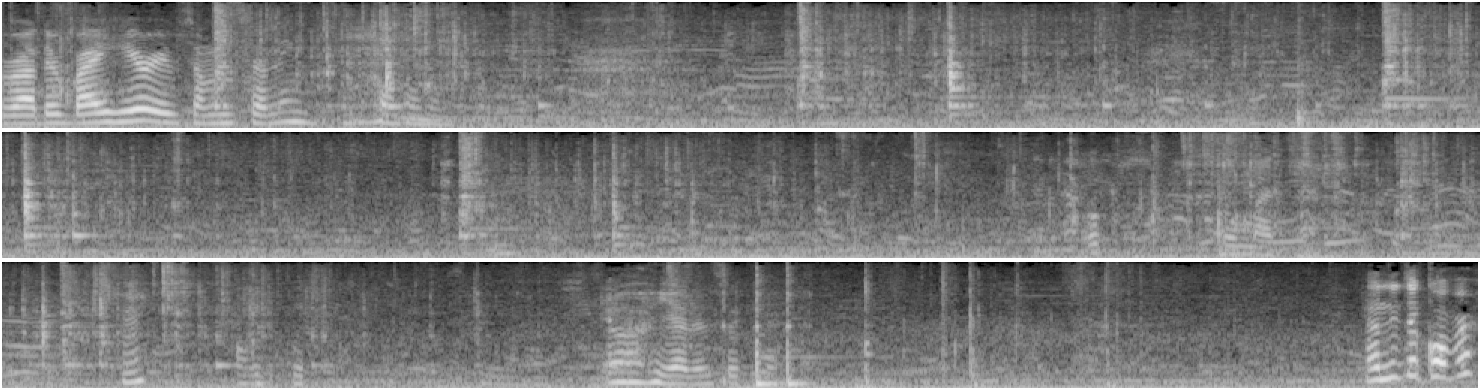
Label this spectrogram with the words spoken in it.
Rather buy here if someone's selling. Oops. Too much. Hmm? I put Oh yeah, that's okay. No need to cover?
